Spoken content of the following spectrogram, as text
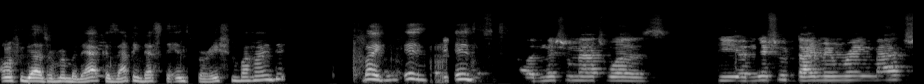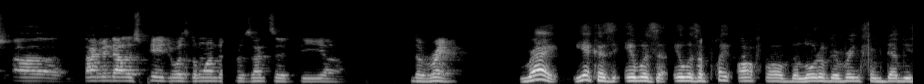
I don't know if you guys remember that because I think that's the inspiration behind it. Like it, it's The initial match was the initial Diamond Ring match. Uh, Diamond Dallas Page was the one that presented the uh, the ring. right, yeah, because it was a it was a play off of the Lord of the Ring from W.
